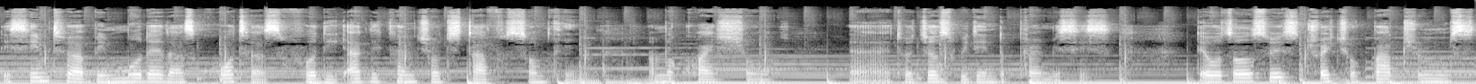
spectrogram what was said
They seem to have been modeled as quarters for the Anglican church staff or something. I'm not quite sure. Uh, it was just within the premises. There was also a stretch of bathrooms,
